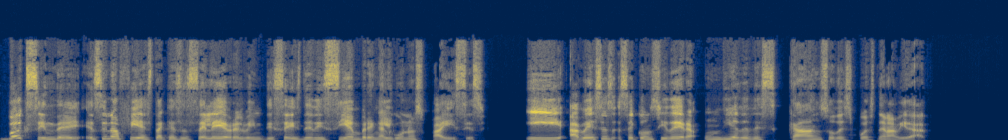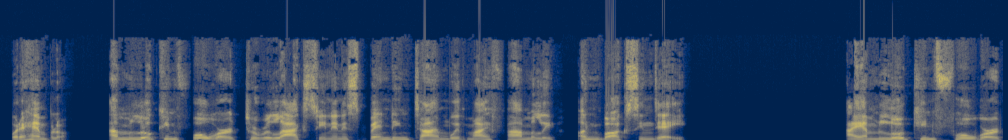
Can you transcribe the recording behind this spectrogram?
Boxing Day es una fiesta que se celebra el 26 de diciembre en algunos países y a veces se considera un día de descanso después de Navidad. Por ejemplo, I'm looking forward to relaxing and spending time with my family on Boxing Day. I am looking forward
